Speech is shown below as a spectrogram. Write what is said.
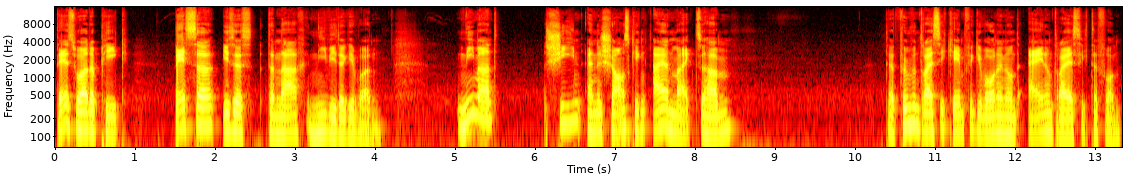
das war der Peak. Besser ist es danach nie wieder geworden. Niemand schien eine Chance gegen Iron Mike zu haben. Der hat 35 Kämpfe gewonnen und 31 davon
